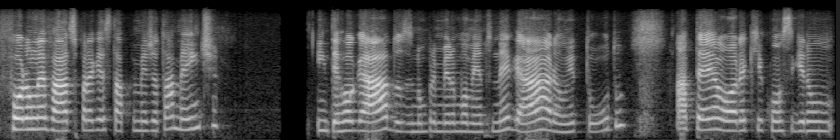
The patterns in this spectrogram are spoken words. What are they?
foram levados para a Gestapo imediatamente interrogados e num primeiro momento negaram e tudo, até a hora que conseguiram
